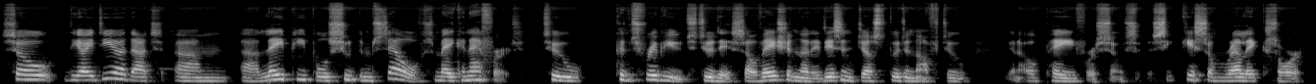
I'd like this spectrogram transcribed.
so the idea that um, uh, lay people should themselves make an effort to contribute to this salvation, that it isn't just good enough to you know pay for some kiss some relics or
